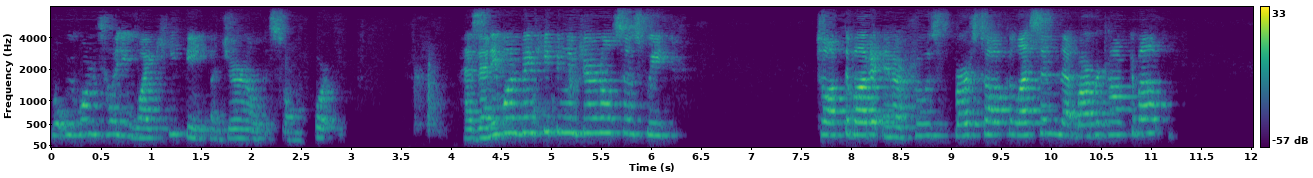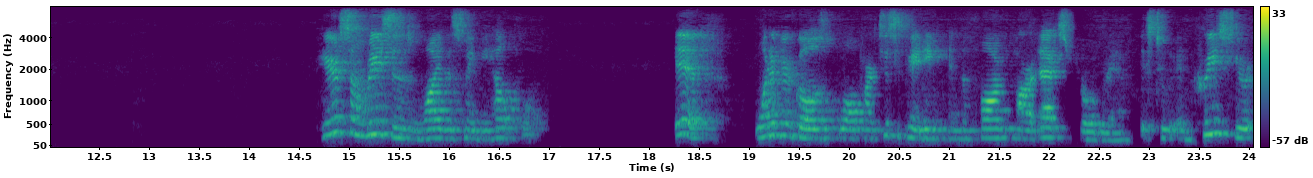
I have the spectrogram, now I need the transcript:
but we want to tell you why keeping a journal is so important. Has anyone been keeping a journal since we talked about it in our first first talk lesson that Barbara talked about? Here's some reasons why this may be helpful. If one of your goals while participating in the Farm RX program is to increase your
